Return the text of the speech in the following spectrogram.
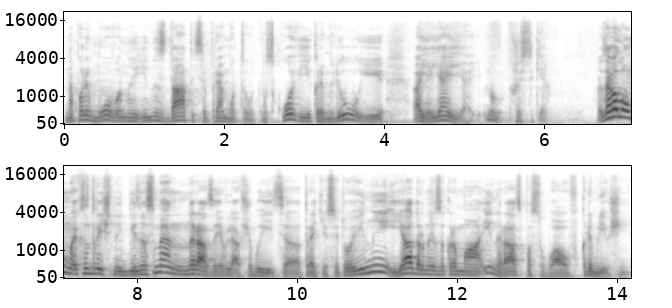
на перемовини і не здатися прямо от, от Московії, Кремлю і ай-яй-яй-яй. Ну, щось таке. Загалом ексцентричний бізнесмен не раз заявляв, що боїться Третьої світової війни, і ядерної, зокрема, і не раз пасував в Кремлівщині.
